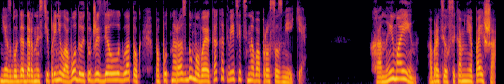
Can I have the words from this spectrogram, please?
Я с благодарностью приняла воду и тут же сделала глоток, попутно раздумывая, как ответить на вопрос о змейке. «Ханы Маин», — обратился ко мне Пайша,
